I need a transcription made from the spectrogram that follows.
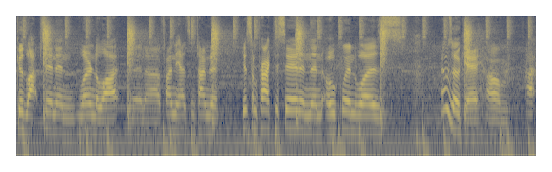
good laps in and learned a lot. And then uh, finally had some time to get some practice in, and then Oakland was, it was okay. Um, I,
